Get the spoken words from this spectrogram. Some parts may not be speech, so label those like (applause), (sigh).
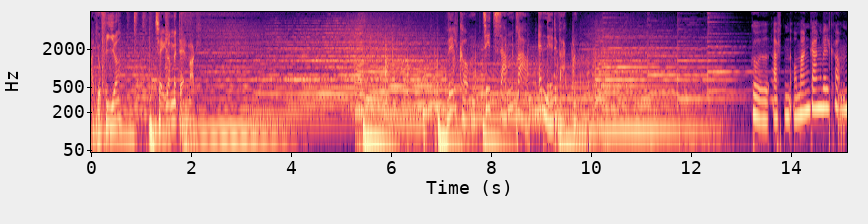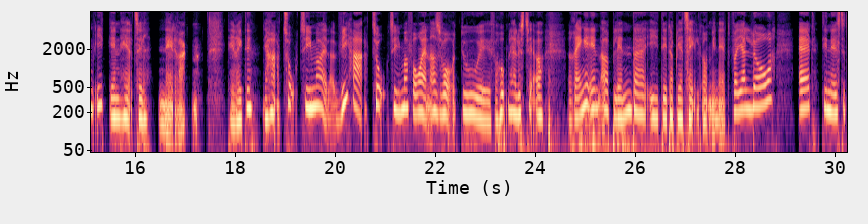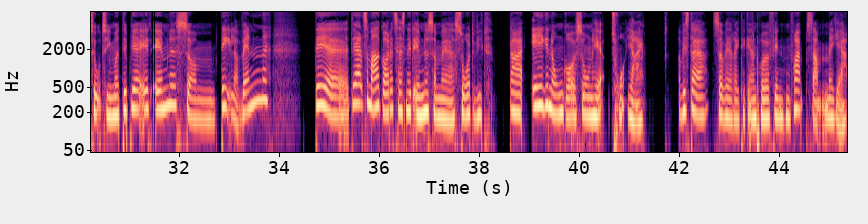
Radio 4 taler med Danmark. Velkommen til et sammendrag af Nettevagten. God aften og mange gange velkommen igen her til Nattevagten. Det er rigtigt. Jeg har to timer, eller vi har to timer foran os, hvor du øh, forhåbentlig har lyst til at ringe ind og blande dig i det, der bliver talt om i nat. For jeg lover, at de næste to timer, det bliver et emne, som deler vandene. Det er, det er altid meget godt at tage sådan et emne, som er sort-hvidt. Der er ikke nogen gråzone her, tror jeg. Og hvis der er, så vil jeg rigtig gerne prøve at finde den frem sammen med jer.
